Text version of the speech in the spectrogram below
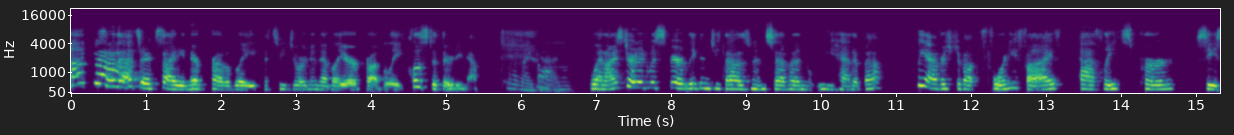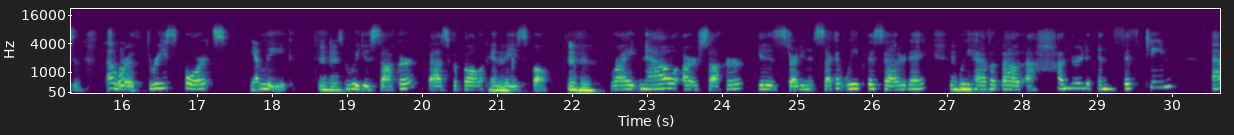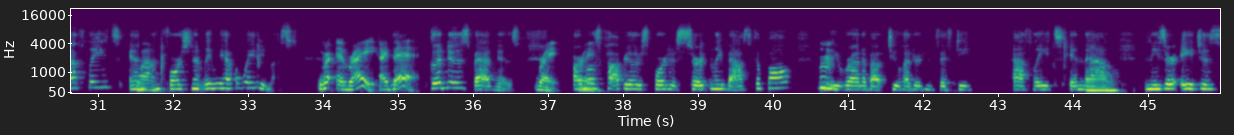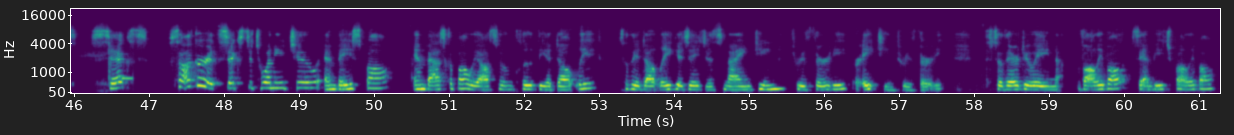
oh, So that's exciting. They're probably, let's see, Jordan and Emily are probably close to 30 now. oh my god, When I started with Spirit League in 2007, we had about, we averaged about 45 athletes per season. Oh, So wow. we're three sports Yep. league. Mhm. So we do soccer, basketball, and Mhm. baseball. Mhm. Right now, our soccer is starting its second week this Saturday. Mhm. We have about 115 athletes, and Wow. unfortunately, we have a waiting list. Right, right. I bet. Good news, bad news. Right. Our right. most popular sport is certainly basketball. Mm. We run about 250 athletes in that. Wow. And these are ages six, soccer at six to 22, and baseball. And basketball, we also include the adult league. So the adult league is ages 19 through 30 or 18 through 30. So they're doing volleyball, sand beach volleyball,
